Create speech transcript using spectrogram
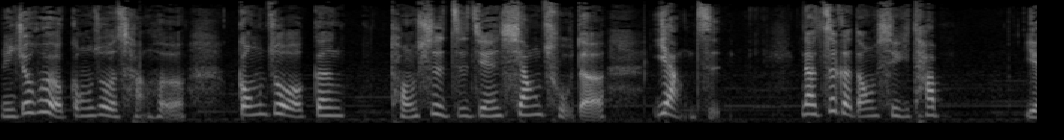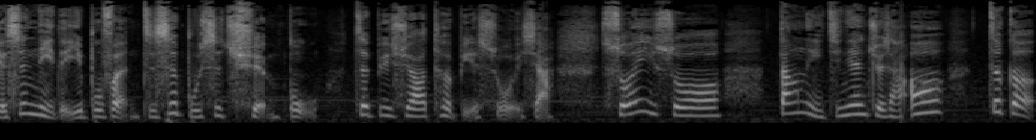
你就会有工作场合、工作跟同事之间相处的样子。那这个东西它也是你的一部分，只是不是全部，这必须要特别说一下。所以说，当你今天觉得哦，这个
